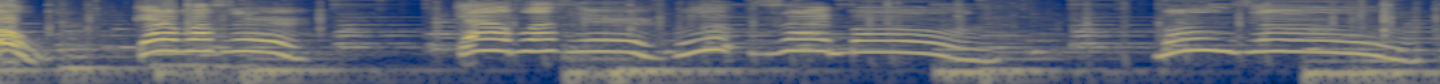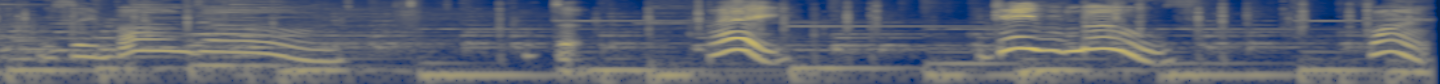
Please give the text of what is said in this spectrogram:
Oh! Gaster Blaster! Get a blaster! Whoop, side bone! Zone! Let's say bone zone! What the? Hey! Gave a move! Fine,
